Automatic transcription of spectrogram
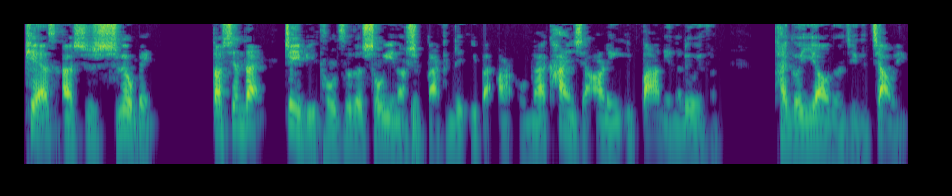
PS 啊是十六倍，到现在这笔投资的收益呢是百分之一百二。我们来看一下二零一八年的六月份泰格医药的这个价位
